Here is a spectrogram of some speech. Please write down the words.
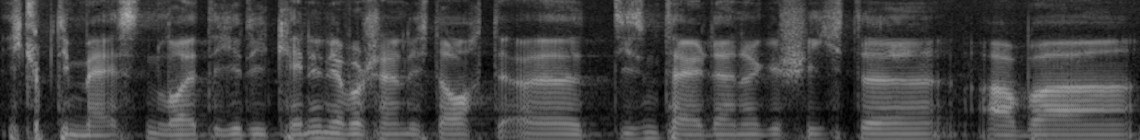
Ich glaube, die meisten Leute hier, die kennen ja wahrscheinlich auch äh, diesen Teil deiner Geschichte, aber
